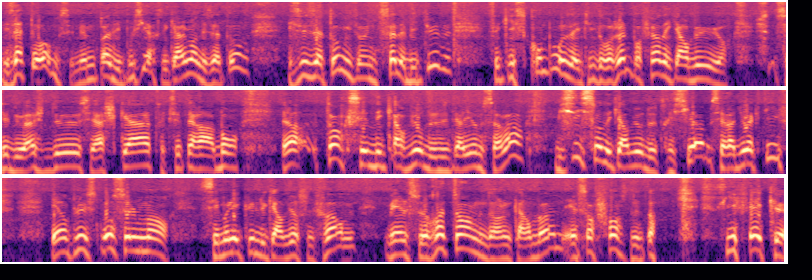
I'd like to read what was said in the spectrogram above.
des atomes, c'est même pas des poussières, c'est carrément des atomes, et ces atomes, ils ont une seule habitude, c'est qu'ils se composent avec l'hydrogène pour faire des carbures. C'est de H2, c'est H4, etc. Bon, alors, tant que c'est des carbures de deutérium, ça va, mais si ce sont des carbures de tritium, c'est radioactif. Et en plus, non seulement ces molécules de carbure se forment, mais elles se retangent dans le carbone et elles s'enfoncent dedans. Ce qui fait que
